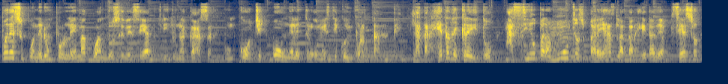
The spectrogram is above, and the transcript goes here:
puede suponer un problema cuando se desea adquirir una casa, un coche o un electrodoméstico importante. La tarjeta de crédito ha sido para muchas parejas la tarjeta de acceso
